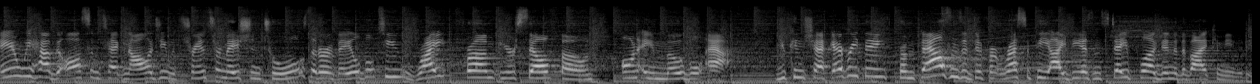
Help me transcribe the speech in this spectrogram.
And we have the awesome technology with transformation tools that are available to you right from your cell phone on a mobile app. You can check everything from thousands of different recipe ideas and stay plugged into the Vi community.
